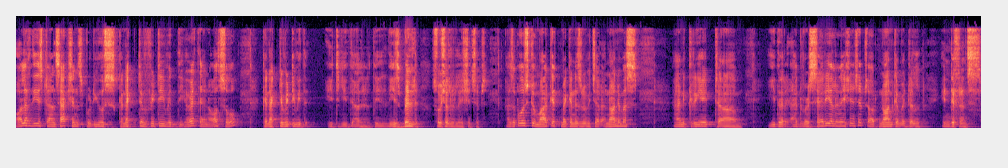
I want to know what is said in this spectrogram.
All of these transactions produce connectivity with the earth and also connectivity with it, uh, these build social relationships as opposed to market mechanisms which are anonymous and create um, either adversarial relationships or non-committal indifference.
